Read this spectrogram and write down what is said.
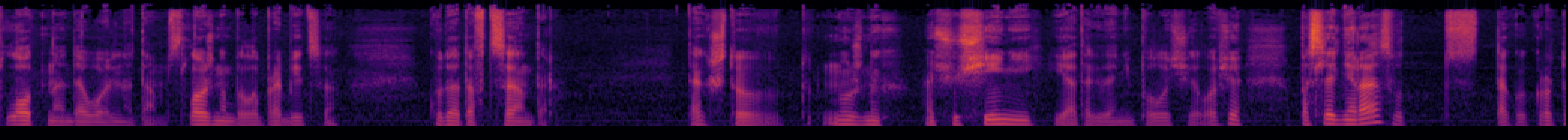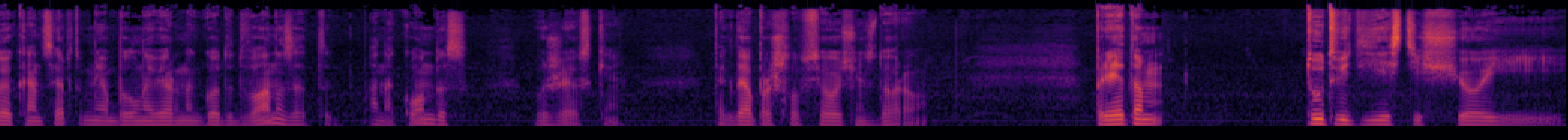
плотная довольно, там сложно было пробиться куда-то в центр. Так что нужных ощущений я тогда не получил. Вообще, последний раз вот такой крутой концерт у меня был, наверное, года два назад. Анакондас в Ижевске. Тогда прошло все очень здорово. При этом тут ведь есть еще и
